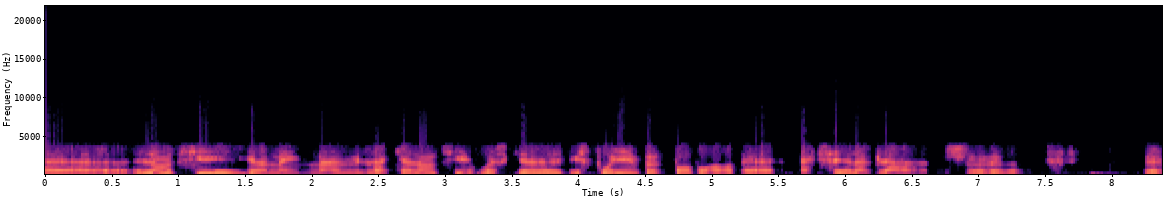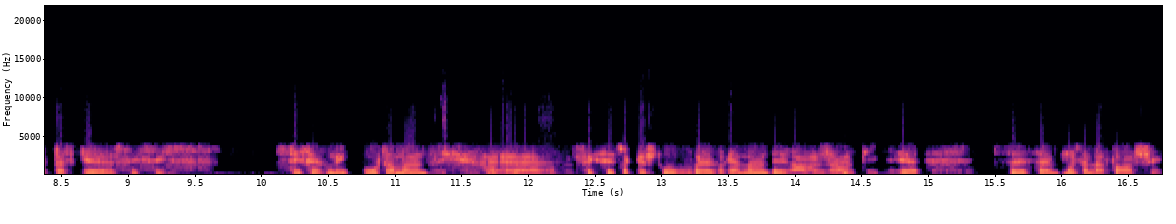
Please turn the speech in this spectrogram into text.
euh, L'Entier. Il y a même un lac à L'Entier où est-ce que les citoyens ne peuvent pas avoir euh, accès à la plage parce que c'est fermé, autrement dit. c'est ça que je trouve vraiment dérangeant. Puis moi, ça m'a fâché.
